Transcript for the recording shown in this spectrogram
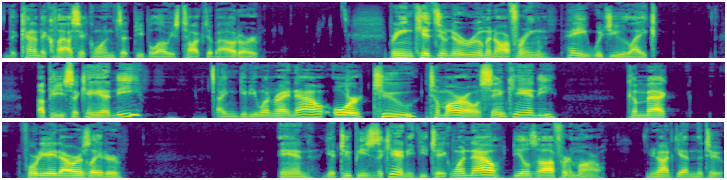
the kind of the classic ones that people always talked about are bringing kids into a room and offering, "Hey, would you like a piece of candy? I can give you one right now, or two tomorrow. Same candy. Come back 48 hours later and get two pieces of candy. If you take one now, deal's off for tomorrow. You're not getting the two.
